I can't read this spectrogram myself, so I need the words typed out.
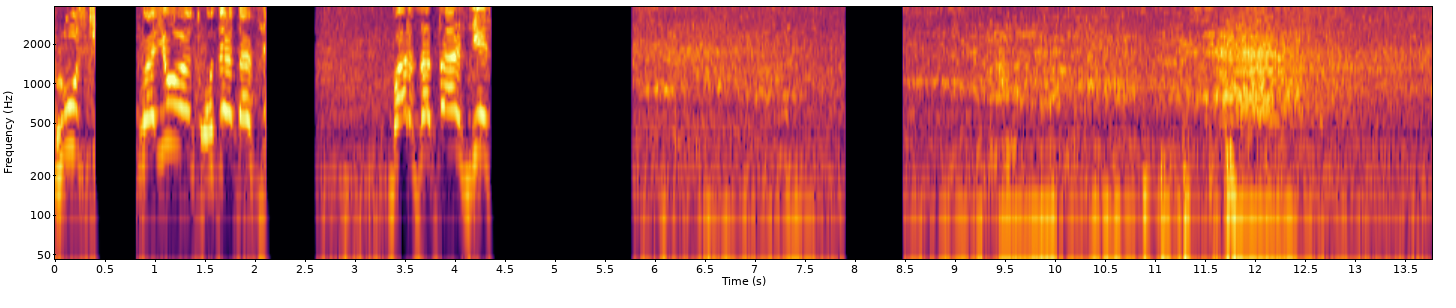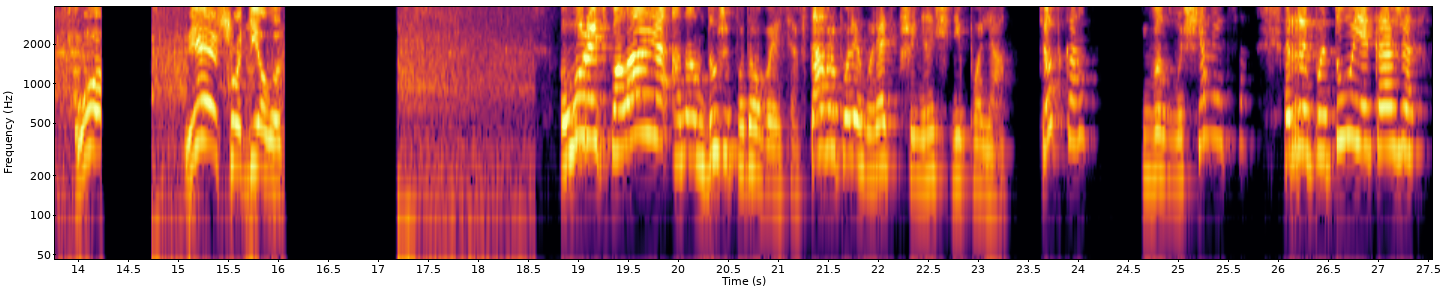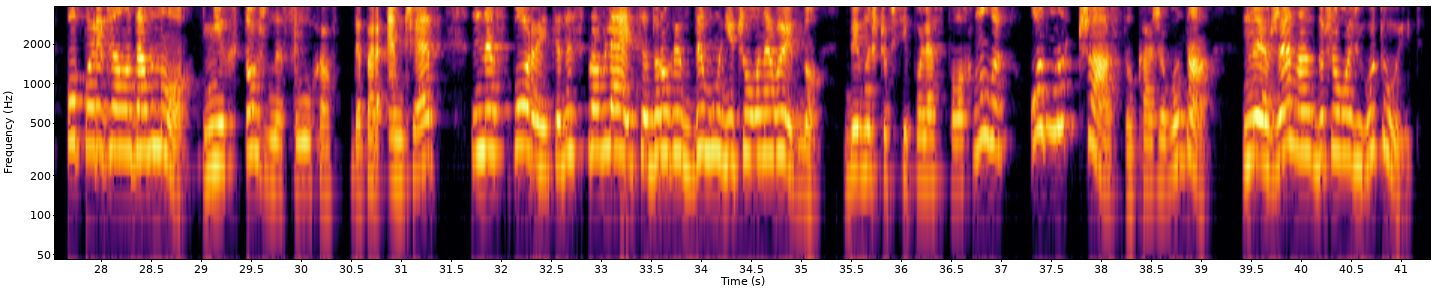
русские воюют, вот это вся барзата здесь. Вот, видишь, что делают? Горить палає, а нам дуже подобається. В Ставрополі горять пшеничні поля. Тьотка возмущається, репетує, каже, попереджала давно. Ніхто ж не слухав. Тепер МЧС не впорається, не справляється, дороги в диму, нічого не видно. Дивно, що всі поля спалахнули одночасно, каже вона. Невже нас до чогось готують?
